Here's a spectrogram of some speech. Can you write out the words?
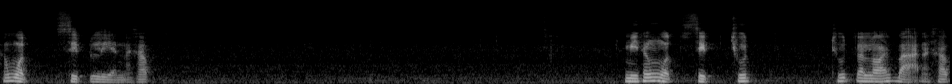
ทั้งหมด 10 เหรียญนนะครับ มีทั้งหมด 10 ชุด ชุดละร้อยบาทนะครับ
